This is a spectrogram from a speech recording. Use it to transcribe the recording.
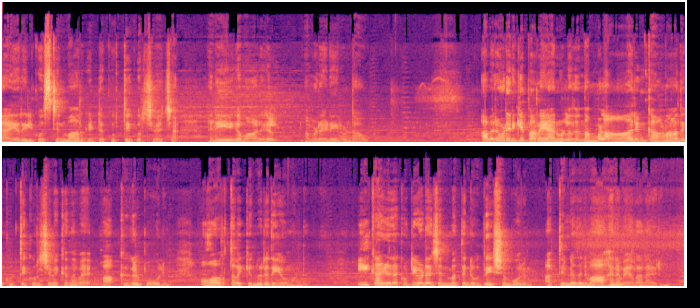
ഡയറിയിൽ ക്വസ്റ്റ്യൻ മാർക്ക് ഇട്ട് കുത്തിക്കുറിച്ച് വെച്ച അനേകം ആളുകൾ നമ്മുടെ ഇടയിലുണ്ടാവും. അവരോട് എനിക്ക് പറയാനുള്ളത് നമ്മൾ ആരും കാണാതെ കുത്തിക്കുറിച്ച് വെക്കുന്ന വാക്കുകൾ പോലും ഓർത്ത് വെക്കുന്ന ഒരു ദൈവമുണ്ട്. ഈ കഴുതക്കുട്ടിയുടെ ജന്മത്തിന്റെ ഉദ്ദേശം പോലും അത്യുന്നതിന് വാഹനമേറാനായിരുന്നു.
